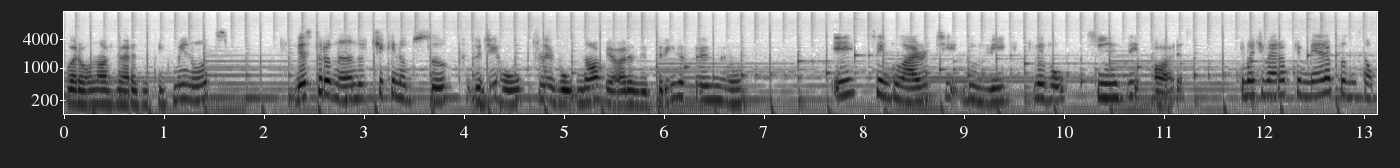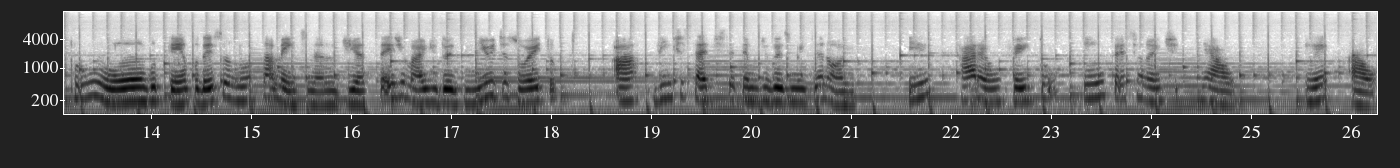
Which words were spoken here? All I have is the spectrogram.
Foram 9 horas e 5 minutos. Destronando Chicken Noodle Soup do J-Hope, que levou 9 horas e 33 minutos. E Singularity do V, que levou 15 horas. E mantiveram a primeira posição por um longo tempo desde seus lançamentos, né, no dia 6 de maio de 2018 a 27 de setembro de 2019. E, cara, é um feito impressionante, real. Real.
